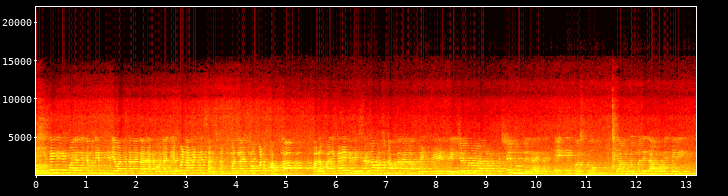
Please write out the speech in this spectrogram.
कुठेही तुम्हाला त्याच्यामध्ये डीजे वाजताना नाही जे पण आहे ते संस्कृतीमधला जो पण आपला पारंपरिक आहे निसर्गापासून आपल्याला भेटते नेचरबरोबर आपण कसे जुळलेलं आहे एक एक वस्तू त्या मूवीमध्ये दाखवली गेली.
